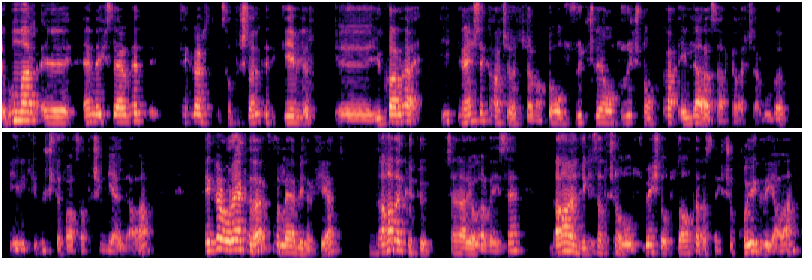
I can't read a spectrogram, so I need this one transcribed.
E, bunlar e, endekslerde tekrar satışları tetikleyebilir. E, yukarıda ilk dirençle karşılaşacağı nokta 33 ile 33.50 arası arkadaşlar. Burada 1, 2, 3 defa satışın geldiği alan. Tekrar oraya kadar fırlayabilir fiyat. Daha da kötü senaryolarda ise daha önceki satışın olduğu 35 ile 36 arasındaki şu koyu gri alan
